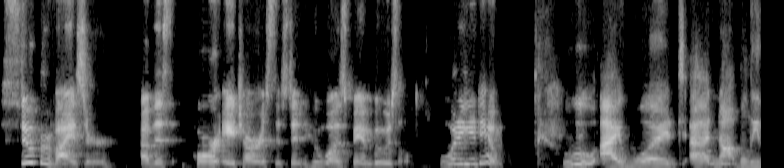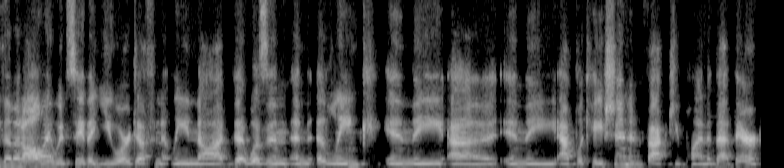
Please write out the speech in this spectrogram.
supervisor of this poor HR assistant who was bamboozled. What do hmm. you do? Ooh, I would uh, not believe them at all. I would say that you are definitely not. That wasn't an, a link in the uh, in the application. In fact, you planted that there.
